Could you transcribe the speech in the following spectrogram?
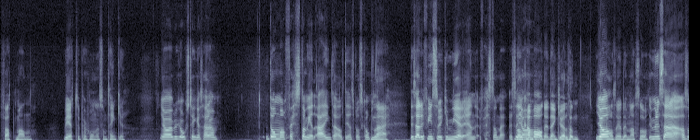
För att man vet hur personen som tänker. Ja, jag brukar också tänka så här. De man festar med är inte alltid ens bästa kompisar. Nej, Det, är så här, det finns så mycket mer än festande. Det är så de jag kan vara det den kvällen. Ja. Kan man säga det, men alltså, Ja, men det är så här, alltså,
